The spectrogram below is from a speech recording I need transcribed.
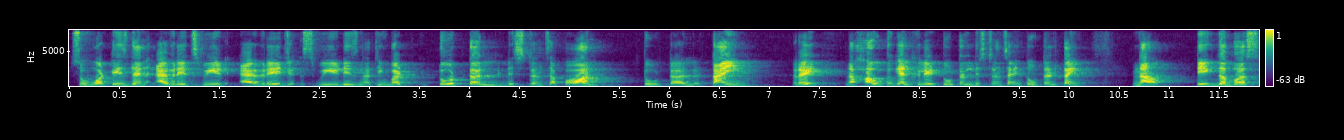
So what is then average speed? Average speed is nothing but total distance upon total time right? Now how to calculate total distance and total time? Now take the bus.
